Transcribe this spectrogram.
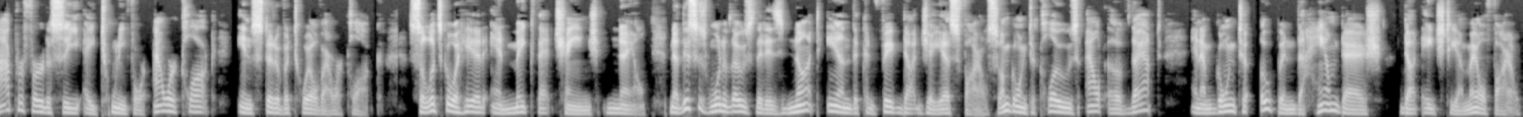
I prefer to see a 24 hour clock instead of a 12 hour clock. So let's go ahead and make that change now. Now, this is one of those that is not in the config.js file. So I'm going to close out of that and I'm going to open the ham-html file.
